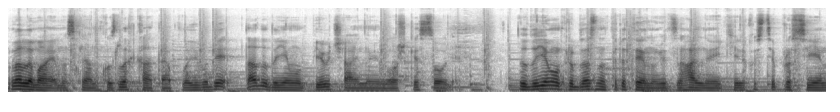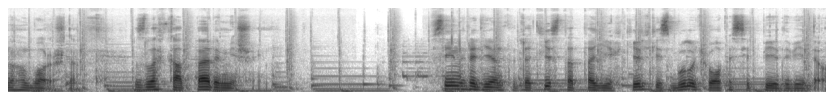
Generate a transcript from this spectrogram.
Виливаємо склянку злегка теплої води та додаємо пів чайної ложки солі. Додаємо приблизно третину від загальної кількості просіяного борошна. Злегка перемішуємо. Всі інгредієнти для тіста та їх кількість будуть в описі під відео.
